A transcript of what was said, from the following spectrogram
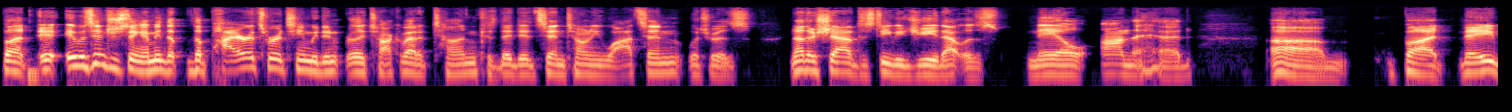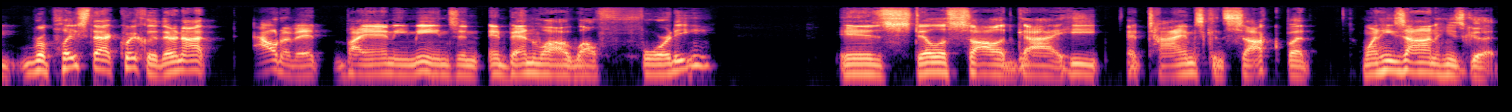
but it, it was interesting. I mean, the, the Pirates were a team we didn't really talk about a ton because they did send Tony Watson, which was another shout out to Stevie G. That was nail on the head. Um, but they replaced that quickly. They're not out of it by any means. And, and Benoit, while 40, is still a solid guy. He at times can suck, but when he's on, he's good.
